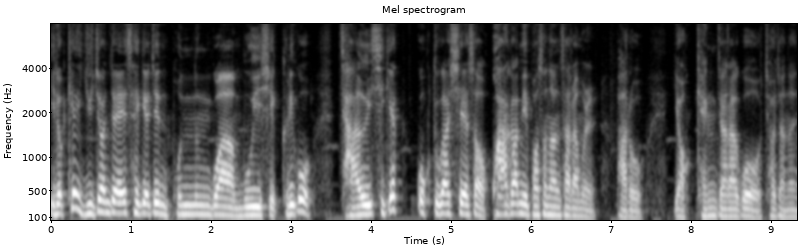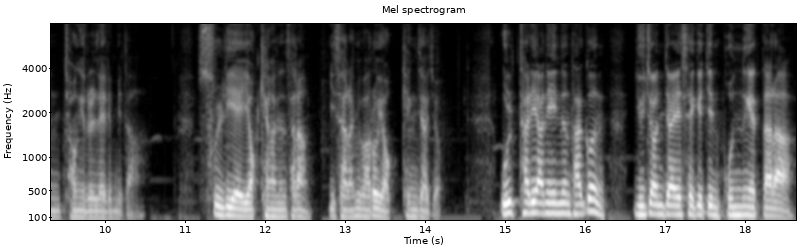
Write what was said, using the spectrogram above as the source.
이렇게 유전자에 새겨진 본능과 무의식 그리고 자의식의 꼭두가시에서 과감히 벗어난 사람을 바로 역행자라고 저자는 정의를 내립니다. 순리에 역행하는 사람, 이 사람이 바로 역행자죠. 울타리 안에 있는 닭은 유전자에 새겨진 본능에 따라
